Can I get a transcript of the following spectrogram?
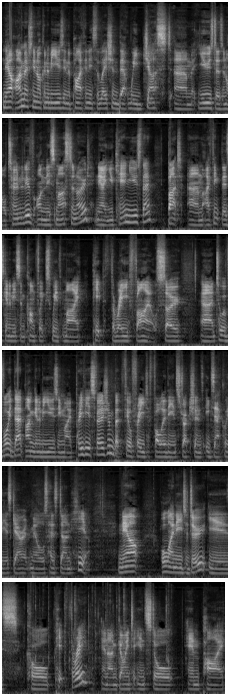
Now I'm actually not going to be using the Python installation that we just um, used as an alternative on this master node. Now you can use that, but um, I think there's going to be some conflicts with my pip3 file. So uh, to avoid that, I'm going to be using my previous version, but feel free to follow the instructions exactly as Garrett Mills has done here. Now, all I need to do is call pip3 and I'm going to install mpy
